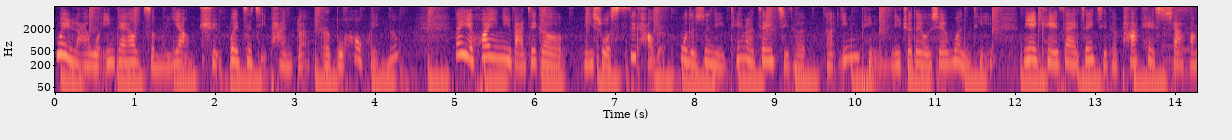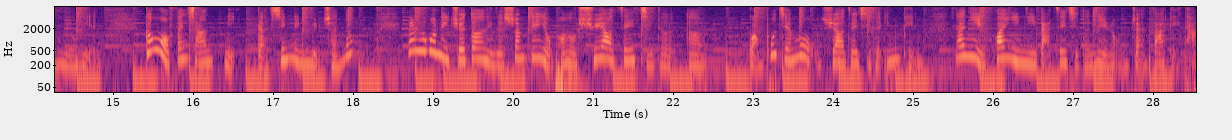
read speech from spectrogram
未来我应该要怎么样去为自己判断而不后悔呢？那也欢迎你把这个你所思考的，或者是你听了这一集的呃音频，你觉得有些问题，你也可以在这一集的 podcast 下方留言，跟我分享你的心灵旅程呢。那如果你觉得你的身边有朋友需要这一集的呃广播节目，需要这一集的音频。那你也欢迎你把这集的内容转发给他，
